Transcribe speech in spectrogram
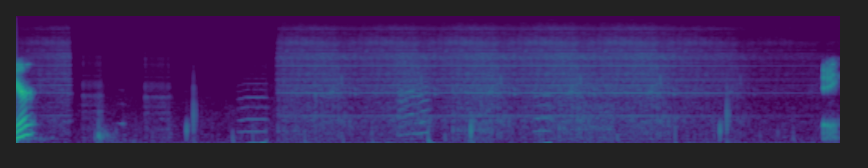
Here. Okay.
